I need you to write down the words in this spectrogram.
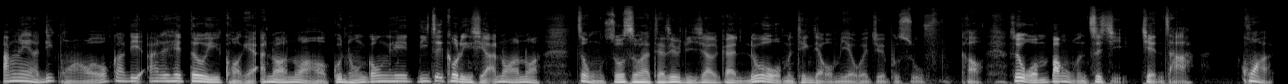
安呀，你看哦，我讲你安那些都一看起来安怎安怎吼，共同讲嘿，你这可能是安怎安怎。这种说实话，条件你想想看，如果我们听起来，我们也会觉得不舒服。好，所以我们帮我们自己检查看。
